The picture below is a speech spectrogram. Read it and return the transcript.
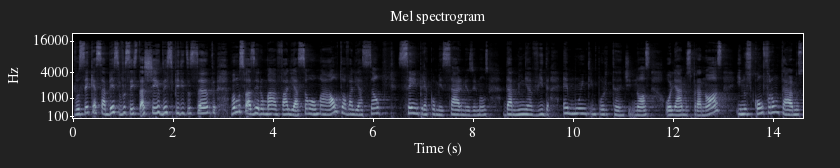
Você quer saber se você está cheio do Espírito Santo? Vamos fazer uma avaliação ou uma autoavaliação sempre a começar, meus irmãos, da minha vida. É muito importante nós olharmos para nós e nos confrontarmos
